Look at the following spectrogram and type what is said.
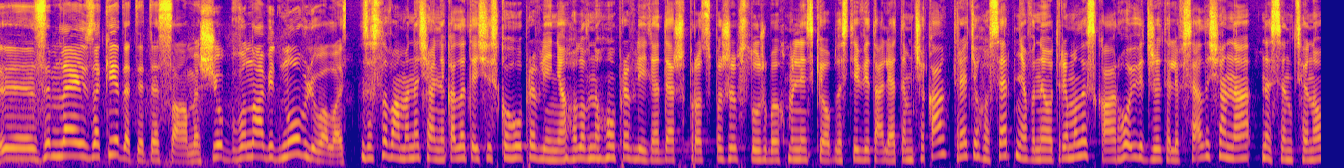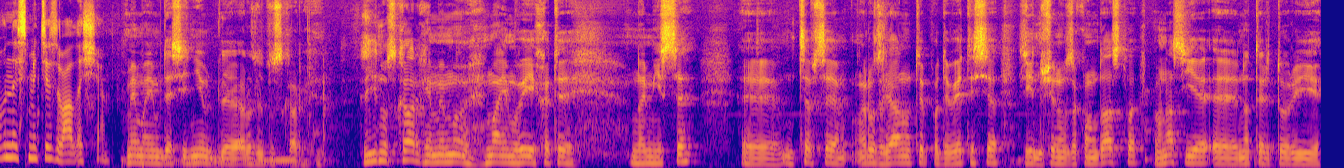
е, землею закидати те саме, щоб вона відновлювалась. За словами начальника Летичівського управління головного управління Держпродспоживслужби у Хмельницькій області Віталія Тимчака, 3 серпня вони отримали скаргу від жителів селища на несанкціоноване сміттєзвалище. Ми маємо 10 днів для розгляду скарги. Згідно скарги, ми маємо виїхати на місце. Е, Це все розглянути, подивитися згідно чинного законодавства. У нас є е, на території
